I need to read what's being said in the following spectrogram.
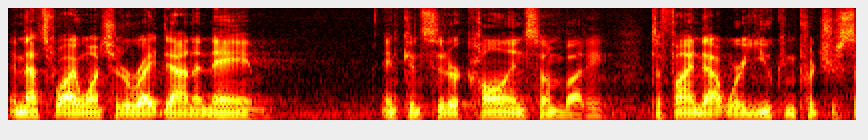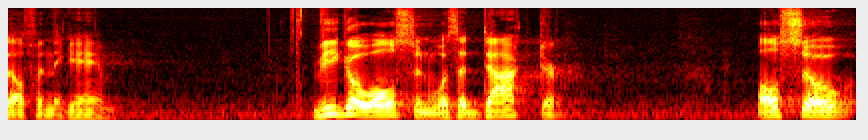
And that's why I want you to write down a name and consider calling somebody to find out where you can put yourself in the game. Viggo Olsen was a doctor, also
